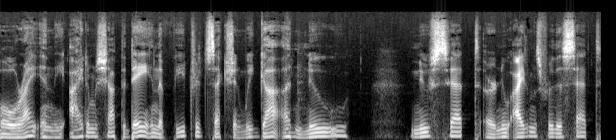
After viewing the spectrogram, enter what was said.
All right, in the item shop today, in the featured section, we got a new, new set or new items for this set.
